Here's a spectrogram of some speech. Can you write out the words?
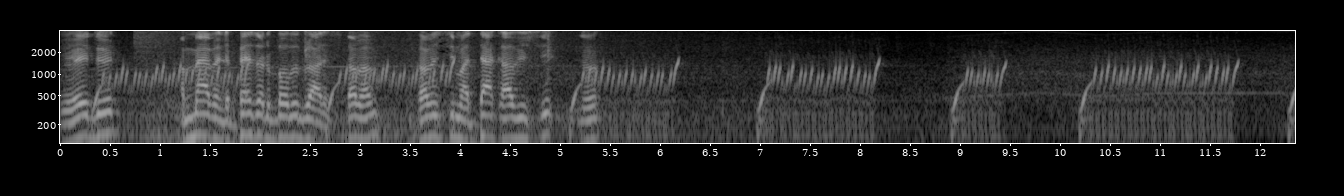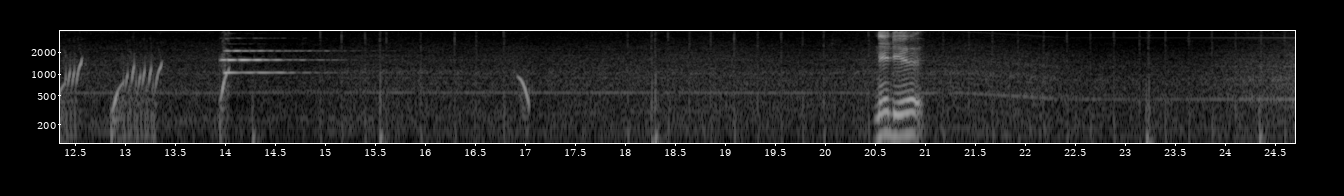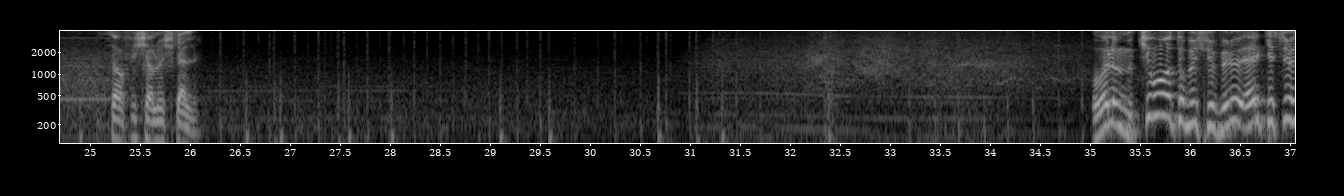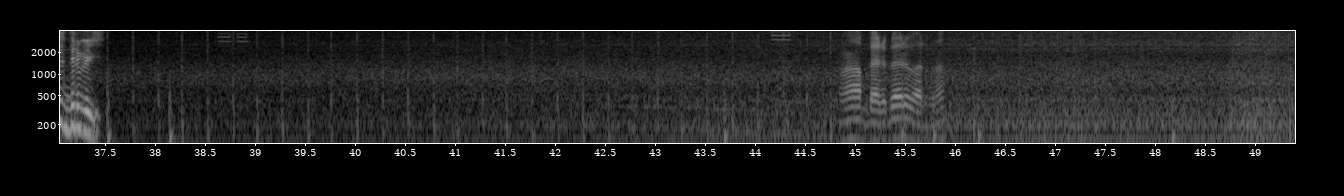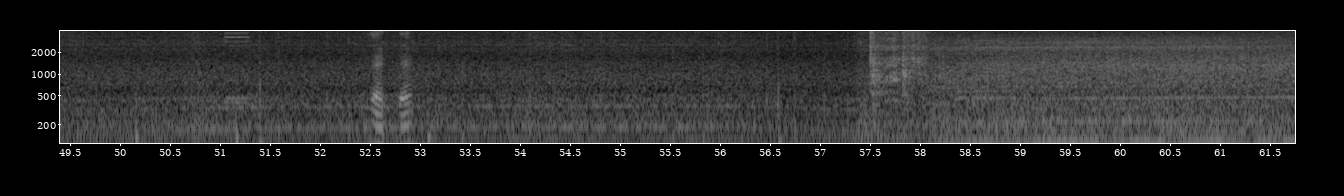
Hey dude. I'm having the best of the Bubble Brothers. Tamam. Come and see my duck obviously. No. Ne diyor? İsa official hoş geldin. Oğlum kim o otobüs şoförü? Herkesi öldürmüş. Berber var lan. Bir dakika.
